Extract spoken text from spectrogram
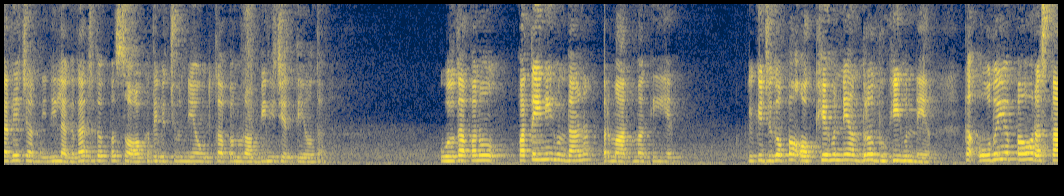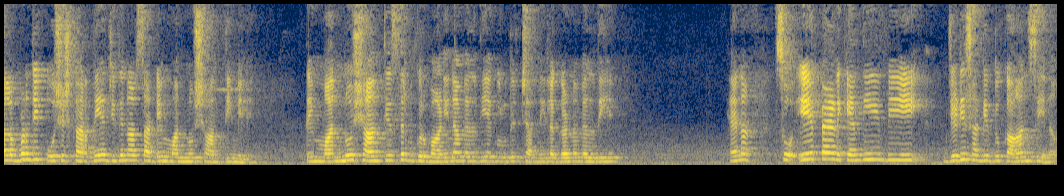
ਕਦੇ ਚਰਨੀ ਨਹੀਂ ਲੱਗਦਾ, ਜਦੋਂ ਆਪਾਂ ਸੌਖ ਦੇ ਵਿੱਚ ਹੁੰਨੇ ਆ, ਉਦੋਂ ਤਾਂ ਆਪਾਂ ਨੂੰ ਰੱਬ ਹੀ ਨਹੀਂ ਚੇਤੇ ਆਉਂਦਾ। ਉਦੋਂ ਤਾਂ ਆਪਾਂ ਨੂੰ ਪਤਾ ਹੀ ਨਹੀਂ ਹੁੰਦਾ ਨਾ ਪਰਮਾਤਮਾ ਕੀ ਹੈ। ਕਿਉਂਕਿ ਜਦੋਂ ਆਪਾਂ ਔਖੇ ਹੁੰਨੇ ਆ, ਅੰਦਰੋਂ ਦੁਖੀ ਹੁੰਨੇ ਆ, ਤਾਂ ਉਦੋਂ ਹੀ ਆਪਾਂ ਉਹ ਰਸਤਾ ਲੱਭਣ ਦੀ ਕੋਸ਼ਿਸ਼ ਕਰਦੇ ਆ, ਜਿਹਦੇ ਨਾਲ ਸਾਡੇ ਮਨ ਨੂੰ ਸ਼ਾਂਤੀ ਮਿਲੇ। ਤੇ ਮਨ ਨੂੰ ਸ਼ਾਂਤੀ ਸਿਰਫ ਗੁਰਬਾਣੀ ਨਾਲ ਮਿਲਦੀ ਹੈ, ਗੁਰੂ ਦੇ ਚਰਨੀ ਲੱਗਣ ਨਾਲ ਮਿਲਦੀ ਹੈ। ਹੈ ਨਾ? ਸੋ ਇਹ ਭੈਣ ਕਹਿੰਦੀ ਵੀ ਜਿਹੜੀ ਸਾਡੀ ਦੁਕਾਨ ਸੀ ਨਾ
